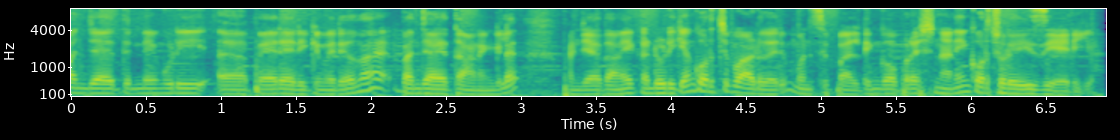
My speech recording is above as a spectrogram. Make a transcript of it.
പഞ്ചായത്തിന്റെയും കൂടി പേരായിരിക്കും വരുന്നത് പഞ്ചായത്താണെങ്കിൽ. പഞ്ചായത്താണെങ്കിൽ കണ്ടുപിടിക്കാൻ കുറച്ച് പാട് വരും മുനിസിപ്പാലിറ്റി കോർപ്പറേഷൻ ആണെങ്കിൽ കുറച്ചുകൂടി ഈസി ആയിരിക്കും.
